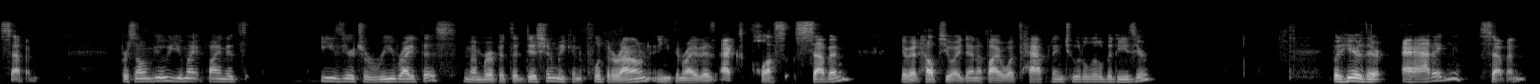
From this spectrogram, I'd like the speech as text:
7. For some of you, you might find it's easier to rewrite this. Remember, if it's addition, we can flip it around and you can write it as x plus 7 if it helps you identify what's happening to it a little bit easier. But here they're adding 7.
